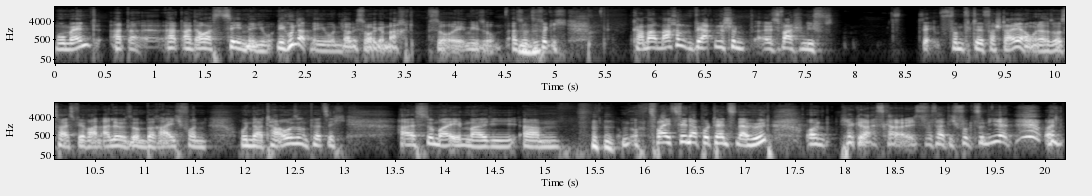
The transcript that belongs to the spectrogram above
Moment, hat, hat, hat auch 10 Millionen, nee, 100 Millionen, glaube ich, sogar gemacht. So, irgendwie so. Also, mhm. das ist wirklich, kann man machen. Wir hatten schon, es war schon die fünfte Versteigerung oder so. Das heißt, wir waren alle so im Bereich von 100.000 und plötzlich hast du mal eben mal die ähm, um, um zwei Zehnerpotenzen erhöht und ich habe gedacht, das kann das hat nicht funktioniert und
